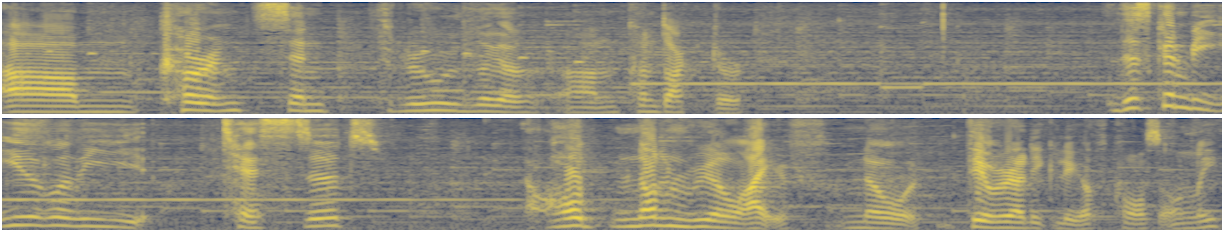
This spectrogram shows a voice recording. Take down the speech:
um, current sent through the um, conductor. This can be easily tested, hope not in real life, no, theoretically of course only,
